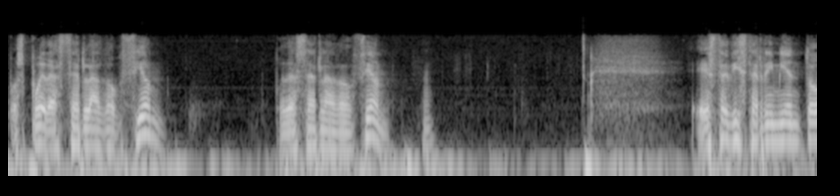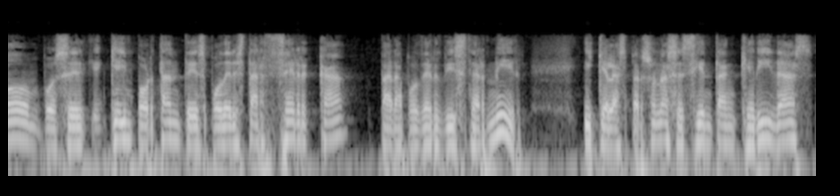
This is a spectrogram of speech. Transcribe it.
Pues pueda ser la adopción, pueda ser la adopción este discernimiento, pues eh, qué importante es poder estar cerca para poder discernir y que las personas se sientan queridas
